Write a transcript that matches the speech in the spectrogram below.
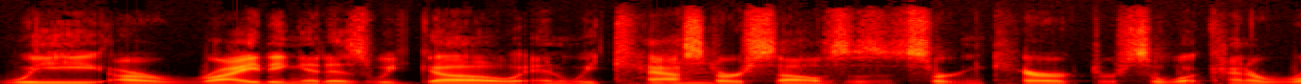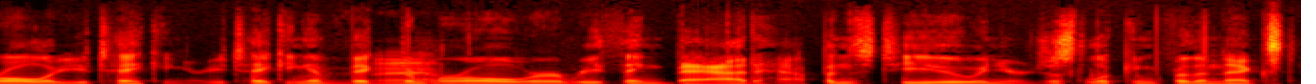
we are writing it as we go and we cast Mhm. ourselves as a certain character so what kind of role are you taking are you taking a victim Yeah. role where everything bad happens to you and you're just looking for the next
